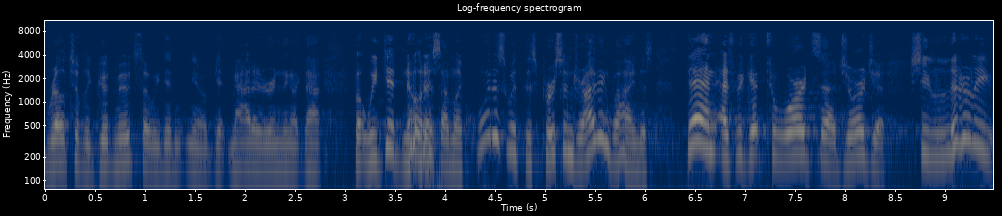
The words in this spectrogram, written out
relatively good mood, so we didn't, you know, get mad at her or anything like that. But we did notice, I'm like, what is with this person driving behind us? Then, as we get towards uh, Georgia, she literally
